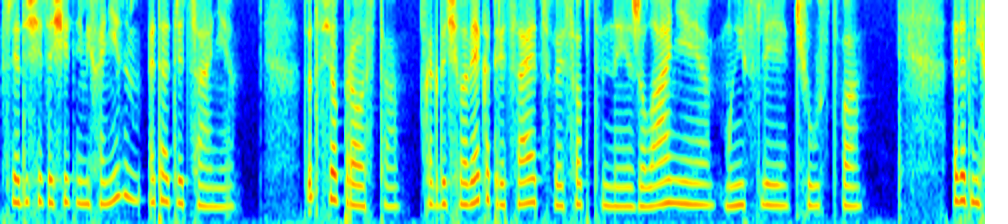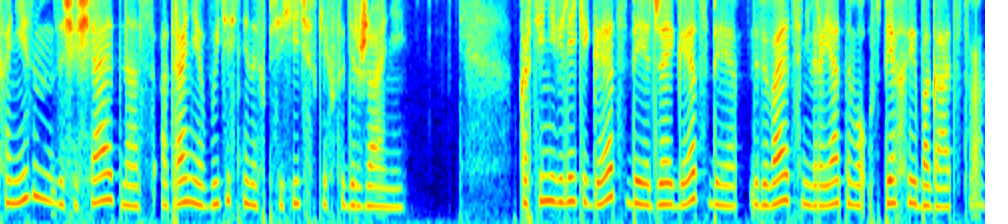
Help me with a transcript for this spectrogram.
Следующий защитный механизм — это отрицание. Тут все просто. Когда человек отрицает свои собственные желания, мысли, чувства. Этот механизм защищает нас от ранее вытесненных психических содержаний. В картине «Великий Гэтсби» Джей Гэтсби добивается невероятного успеха и богатства.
